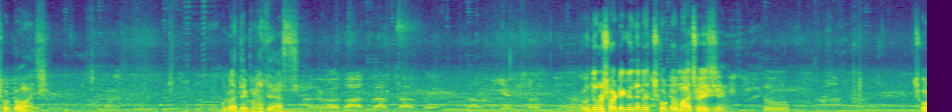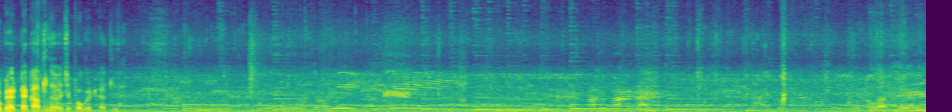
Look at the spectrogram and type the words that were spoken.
ছোট মাছ। ঘোরাতে ঘোরাতে আসছে। প্রথম শটে কিন্তু একটা ছোট মাছ হয়েছে, তো ছোট একটা কাতলা হয়েছে পকেট কাতলা। left.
